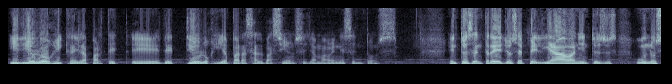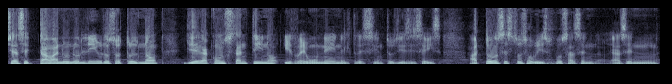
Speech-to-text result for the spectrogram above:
ideológica y la parte eh, de teología para salvación, se llamaba en ese entonces. Entonces entre ellos se peleaban y entonces unos se aceptaban unos libros, otros no. Llega Constantino y reúne en el 316 a todos estos obispos, hacen, hacen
